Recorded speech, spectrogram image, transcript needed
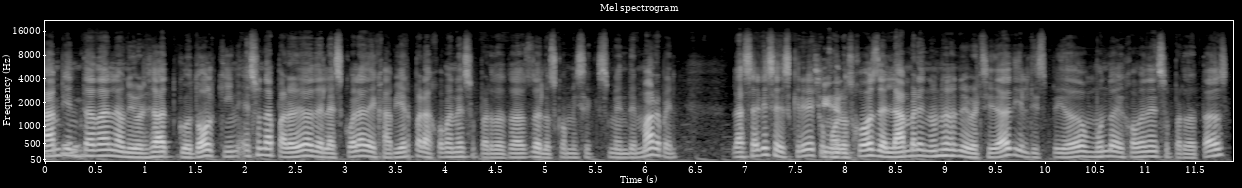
Ambientada en la Universidad Godolkin, es una parodia de la escuela de Javier para jóvenes superdotados de los cómics X-Men de Marvel. La serie se describe como Sí. los Juegos del Hambre en una universidad y el despiadado mundo de jóvenes superdotados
